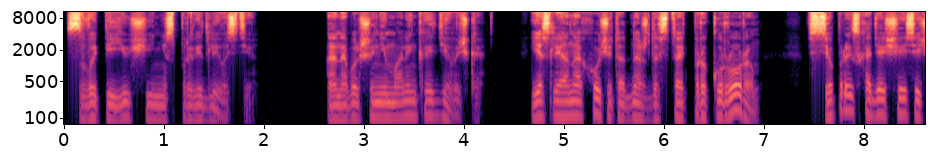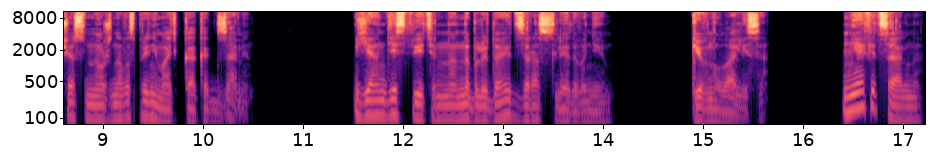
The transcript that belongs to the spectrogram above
с вопиющей несправедливостью. Она больше не маленькая девочка. Если она хочет однажды стать прокурором, все происходящее сейчас нужно воспринимать как экзамен. «Ян действительно наблюдает за расследованием», — кивнула Алиса. «Неофициально,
